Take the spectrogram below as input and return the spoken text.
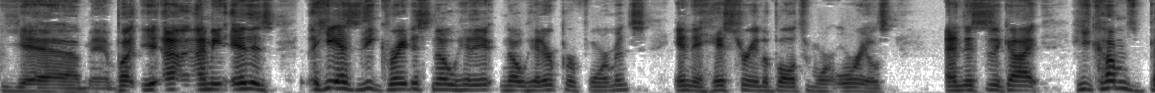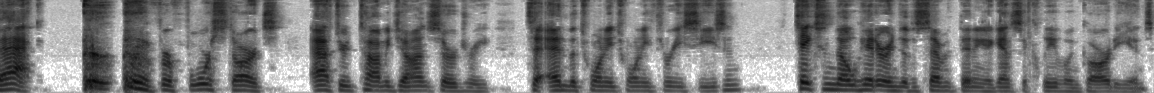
Yeah, man. But I mean, it is he has the greatest no hit no hitter performance in the history of the Baltimore Orioles, and this is a guy he comes back for four starts after Tommy John surgery to end the 2023 season. Takes a no hitter into the seventh inning against the Cleveland Guardians.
